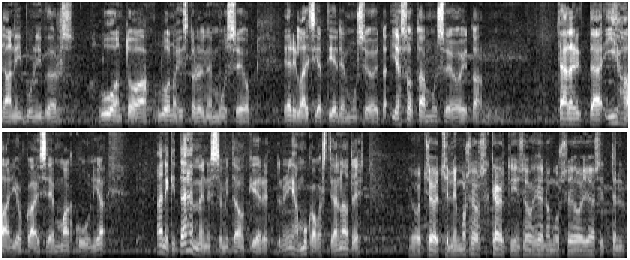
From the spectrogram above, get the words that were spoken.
Dani Universe, luontoa, luonnonhistoriallinen museo, erilaisia tiedemuseoita ja sotamuseoita. Täällä riittää ihan jokaiseen makuun ja ainakin tähän mennessä, mitä on kierretty, niin ihan mukavasti aina on tehty. Joo, Churchillin museossa käytiin, se on hieno museo ja sitten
